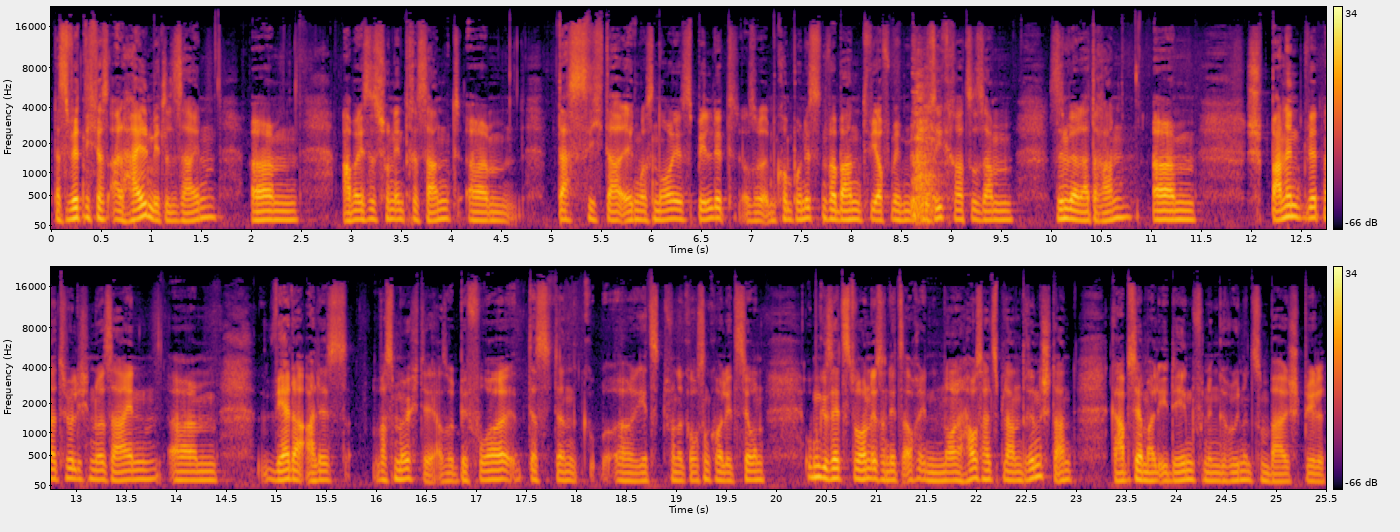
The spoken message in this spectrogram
Das wird nicht das Allheilmittel sein, ähm, aber es ist schon interessant, ähm, dass sich da irgendwas Neues bildet. Also im Komponistenverband, wie auch mit dem Musikrat zusammen, sind wir da dran. Ähm, spannend wird natürlich nur sein, ähm, wer da alles was möchte. Also bevor das dann äh, jetzt von der Großen Koalition umgesetzt worden ist und jetzt auch in neuen Haushaltsplan drin stand, gab es ja mal Ideen von den Grünen zum Beispiel,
